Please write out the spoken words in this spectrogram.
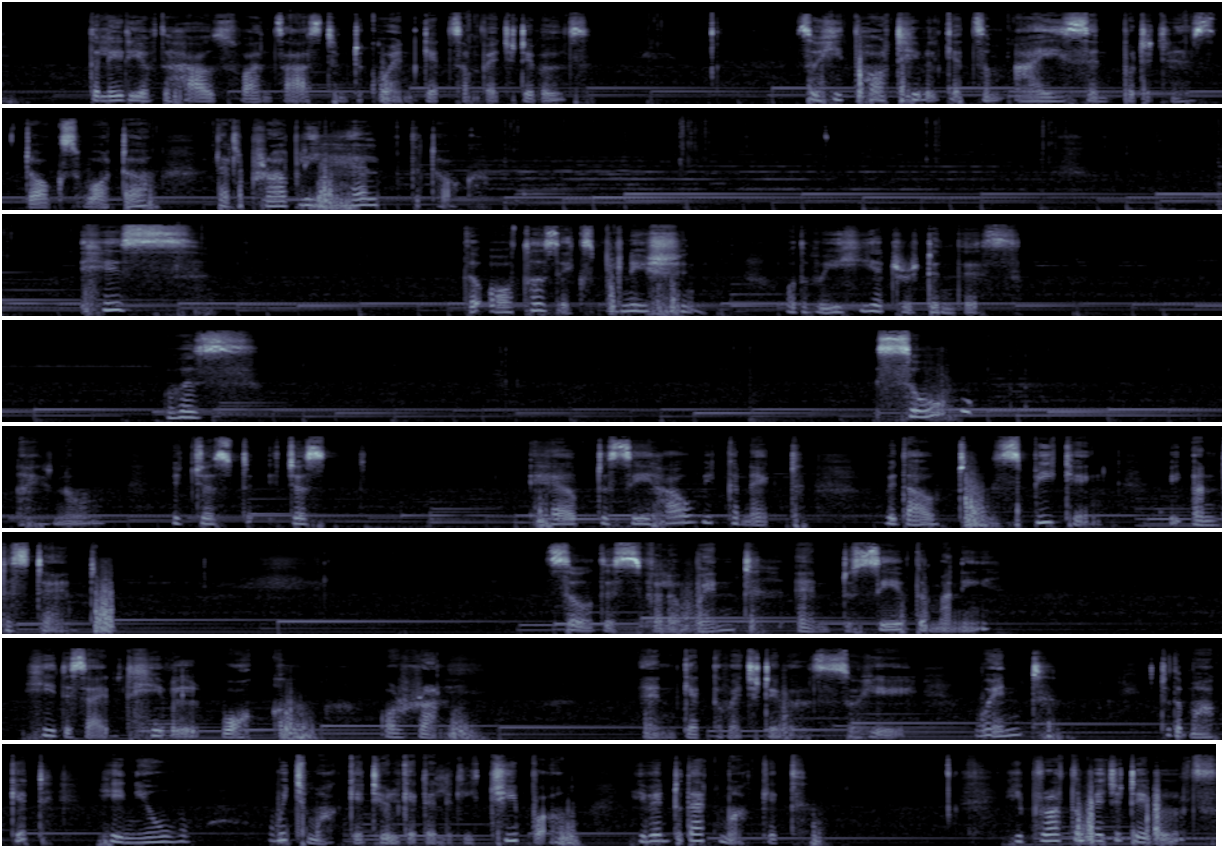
the lady of the house once asked him to go and get some vegetables. So, he thought he will get some ice and put it in his dog's water. That'll probably help the dog. his the author's explanation or the way he had written this was so Don't know it just it just help to see how we connect without speaking, we understand. So this fellow went, and to save the money, he decided he will walk or run and get the vegetables. So he went to the market. He knew which market you'll get a little cheaper. He went to that market. He brought the vegetables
